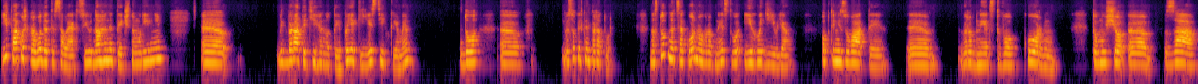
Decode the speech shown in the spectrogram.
І також проводити селекцію на генетичному рівні, е, відбирати ті генотипи, які є стійкими до е, високих температур. Наступне це кормовиробництво і годівля. Оптимізувати е, виробництво корму, тому що е, за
